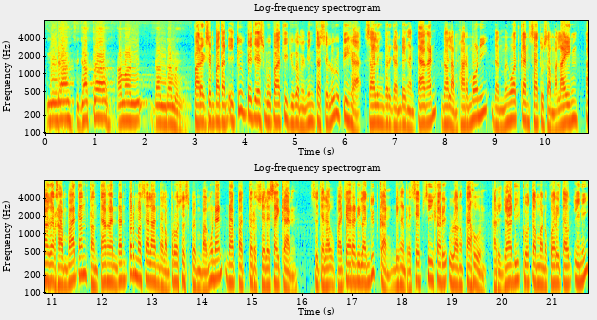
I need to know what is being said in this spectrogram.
indah, sejahtera, aman, dan damai. Pada kesempatan itu, PJS Bupati juga meminta seluruh pihak saling bergandengan tangan dalam harmoni dan menguatkan satu sama lain agar hambatan, tantangan, dan permasalahan dalam proses pembangunan dapat terselesaikan setelah upacara dilanjutkan dengan resepsi hari ulang tahun. Hari jadi Kota Manokwari tahun ini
